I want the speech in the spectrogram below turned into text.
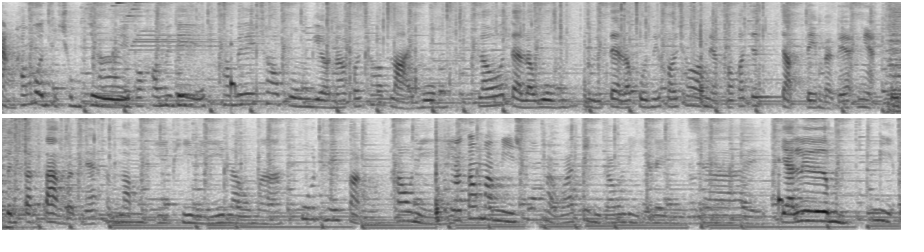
นังข้างบนสีชมพู ใช่เพราะเขาไม่ได้เขาไม่ได้ชอบวงเดียวนะเขาชอบหลายวง แล้วแต่ละวงหรือแต่ละคนที่เขาชอบเนี่ยเขาก็จะจัดเต็มแบบเนี้ยเนี่ยคือเป็นต่างๆแบบเนี้ยสำหรับ EP นี้เรามาพูดให้ฟังเท่านี้เราต้องมามีช่วงแบบว่าติ่งเกาหลีอะไรอย่างเงี้ยใช่ อย่าลืม หมีโอ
